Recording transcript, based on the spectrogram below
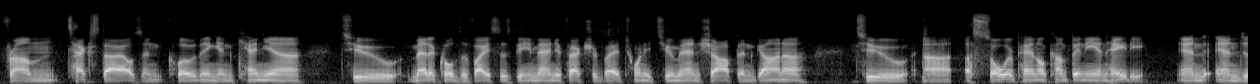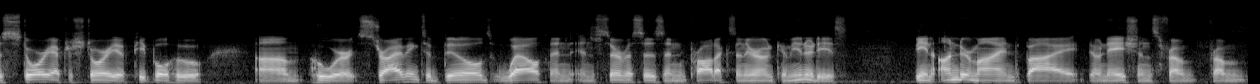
from textiles and clothing in Kenya to medical devices being manufactured by a 22-man shop in Ghana to uh, a solar panel company in Haiti, and and just story after story of people who um, who were striving to build wealth and, and services and products in their own communities, being undermined by donations from from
